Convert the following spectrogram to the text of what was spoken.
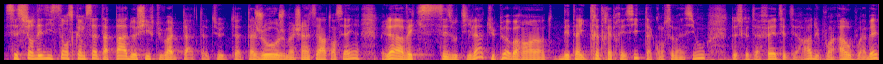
c'est sur des distances comme ça, t'as pas de chiffre, tu vois, t'as, ta jauge, machin, etc., t'en sais rien. Mais là, avec ces outils-là, tu peux avoir un détail très très précis de ta consommation, de ce que tu as fait, etc., du point A au point B.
